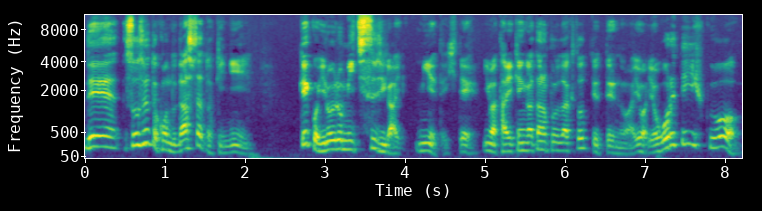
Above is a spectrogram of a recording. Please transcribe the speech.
で、そうすると今度出した時に、結構いろいろ道筋が見えてきて、今体験型のプロダクトって言ってるのは、要は汚れていい服を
